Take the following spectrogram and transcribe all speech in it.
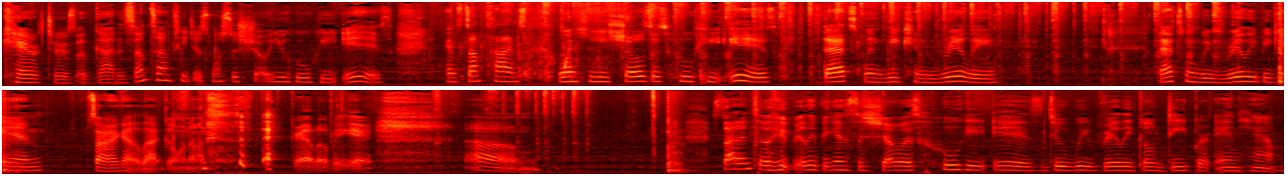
characters of God. And sometimes he just wants to show you who he is. And sometimes when he shows us who he is, that's when we can really that's when we really begin. Sorry i got a lot going on background over here. Um, it's not until he really begins to show us who he is do we really go deeper in him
